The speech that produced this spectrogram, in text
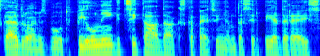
skaidrojums būtu pilnīgi citādāks. Kāpēc viņam tas ir piederējis?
